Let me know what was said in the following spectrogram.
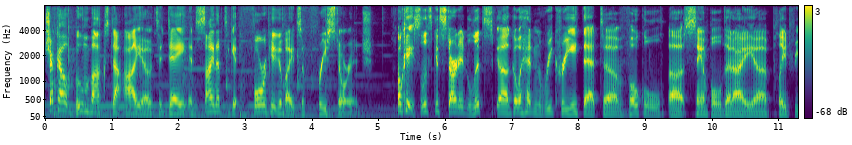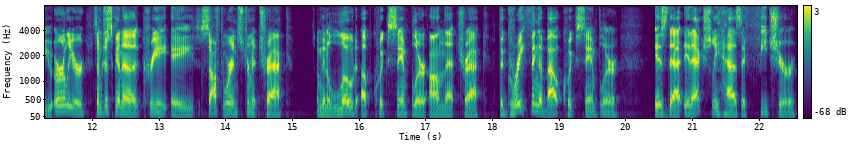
Check out boombox.io today and sign up to get 4 gigabytes of free storage. Okay, so let's get started. Let's uh, go ahead and recreate that uh, vocal uh, sample that I uh, played for you earlier. So I'm just going to create a software instrument track. I'm going to load up Quick Sampler on that track. The great thing about Quick Sampler is that it actually has a feature,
